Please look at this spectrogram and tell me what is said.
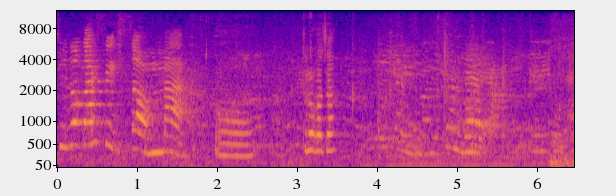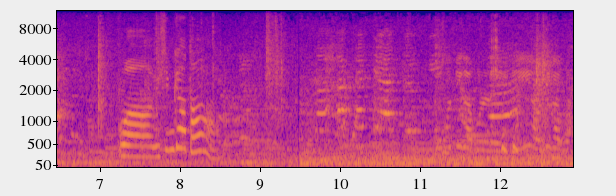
들어갈 수 있어, 엄마. 어. 들어가자. 와, 이거 신기하다. 어디 가볼래? 어디 가볼래?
